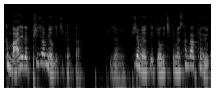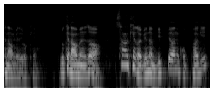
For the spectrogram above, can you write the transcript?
그럼 만일에 P점이 여기 찍혔다. P점이 P점이 여기 여기 찍히면 삼각형이 이렇게 나옵니다. 이렇게 이렇게 나오면서 삼각형 넓이는 밑변 곱하기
